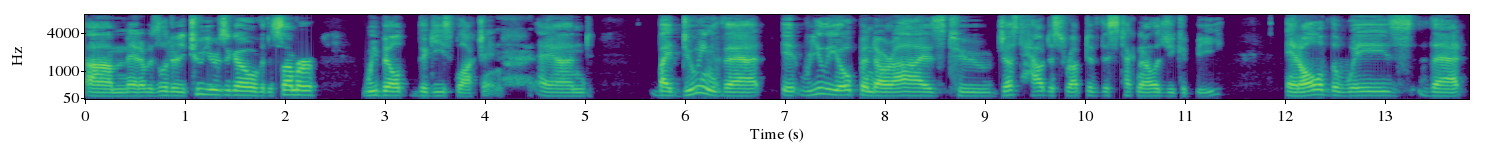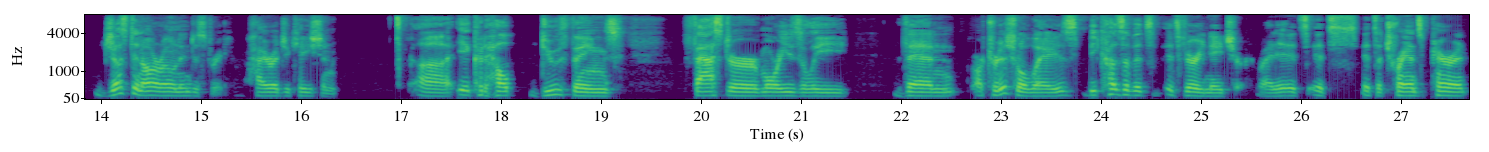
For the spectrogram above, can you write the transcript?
um, and it was literally two years ago over the summer. We built the Gies blockchain, and by doing that, it really opened our eyes to just how disruptive this technology could be, and all of the ways that just in our own industry, higher education, uh, it could help do things faster, more easily than our traditional ways because of its its very nature, right? It's it's it's a transparent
